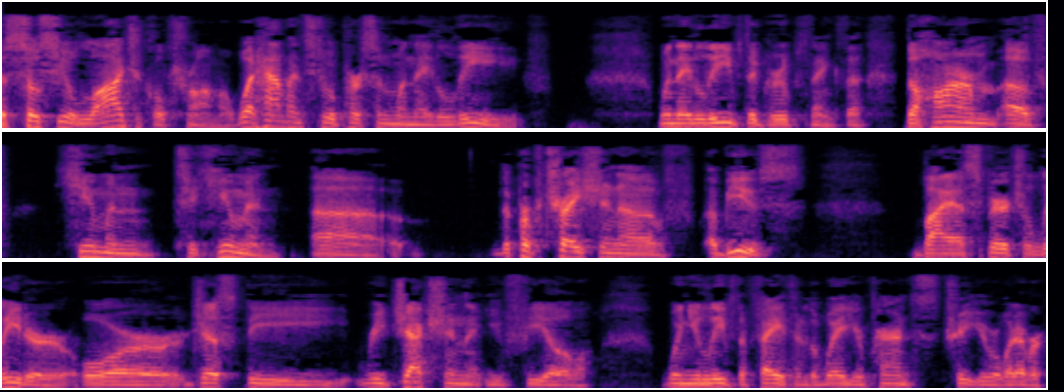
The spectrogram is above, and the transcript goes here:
the sociological trauma. What happens to a person when they leave? When they leave the groupthink, the, the harm of human to human, uh, the perpetration of abuse, by a spiritual leader or just the rejection that you feel when you leave the faith or the way your parents treat you or whatever.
